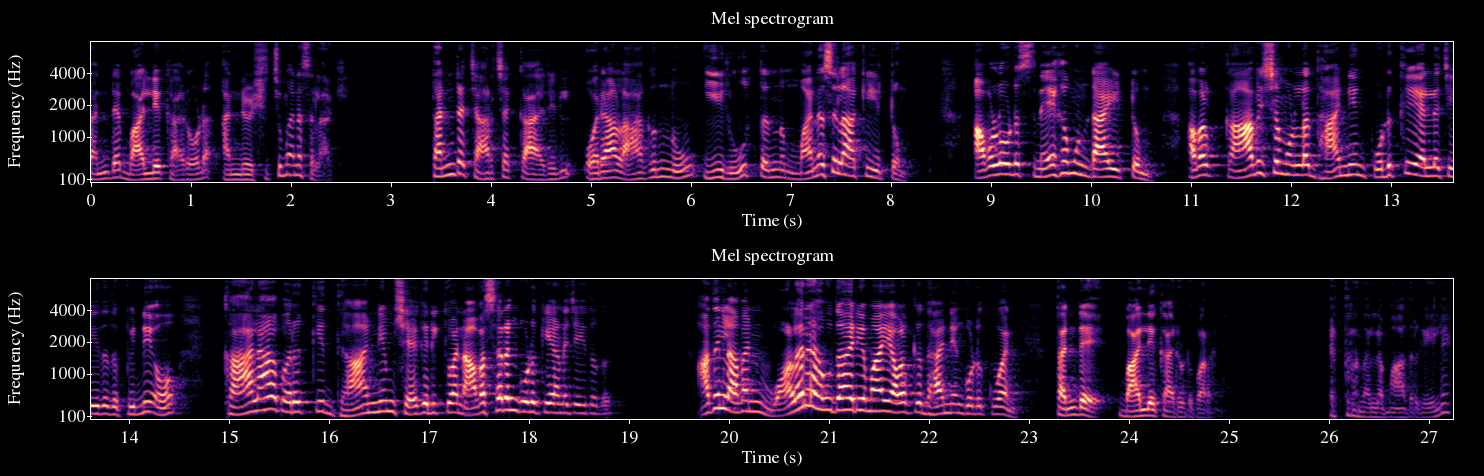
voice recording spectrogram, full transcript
തന്റെ ബാല്യക്കാരോട് അന്വേഷിച്ചു മനസ്സിലാക്കി. തന്റെ ചാർച്ചക്കാരിൽ ഒരാളാകുന്നു ഈ രൂത്ത് എന്ന് മനസ്സിലാക്കിയിട്ടും അവളോട് സ്നേഹമുണ്ടായിട്ടും അവൾക്കാവശ്യമുള്ള ധാന്യം കൊടുക്കുകയല്ല ചെയ്തത്. പിന്നെയോ കാലാപെറുക്കി ധാന്യം ശേഖരിക്കുവാൻ അവസരം കൊടുക്കുകയാണ് ചെയ്തത്. അതിൽ അവൻ വളരെ ഔദാര്യമായി അവൾക്ക് ധാന്യം കൊടുക്കുവാൻ തന്റെ ബാല്യക്കാരോട് പറഞ്ഞു. എത്ര നല്ല മാതൃകയില്ലേ?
